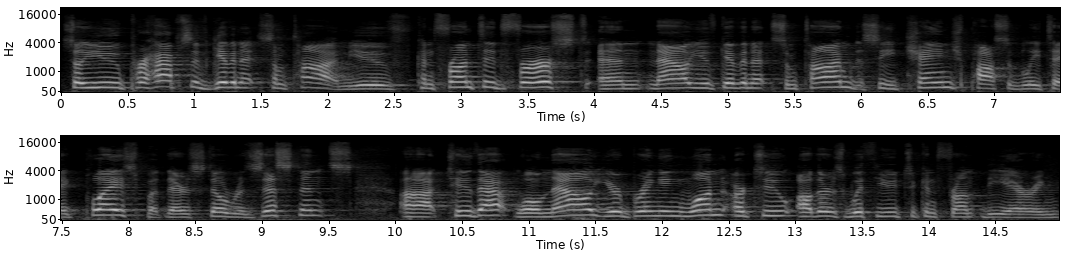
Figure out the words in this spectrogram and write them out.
So you perhaps have given it some time. You've confronted first, and now you've given it some time to see change possibly take place, but there's still resistance uh, to that. Well, now you're bringing one or two others with you to confront the erring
